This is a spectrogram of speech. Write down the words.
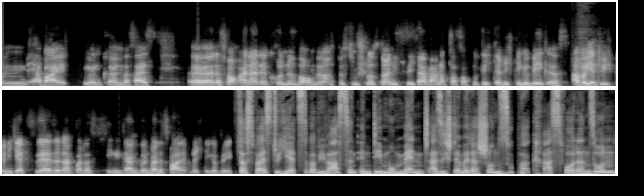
ähm, herbeiführen können. Das heißt, äh, das war auch einer der Gründe, warum wir uns bis zum Schluss noch nicht sicher waren, ob das auch wirklich der richtige Weg ist. Aber natürlich bin ich jetzt sehr, sehr dankbar, dass ich hingegangen bin, weil es war der richtige Weg. Das weißt du jetzt, aber wie war es denn in dem Moment? Also ich stelle mir das schon super krass vor, dann so einen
